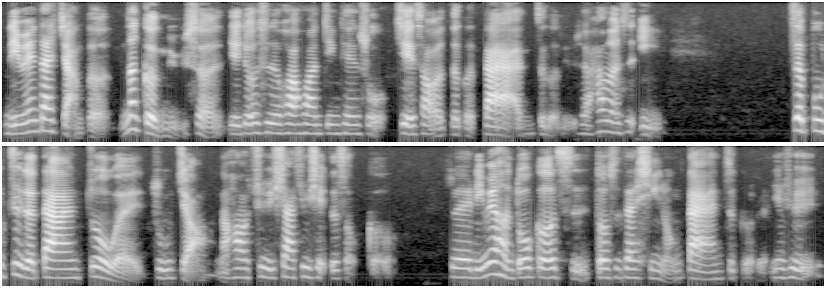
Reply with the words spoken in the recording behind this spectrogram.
里面在讲的那个女生，也就是欢欢今天所介绍的这个戴安这个女生，他们是以这部剧的戴安作为主角，然后去下去写这首歌。所以里面很多歌词都是在形容戴安这个人，也许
